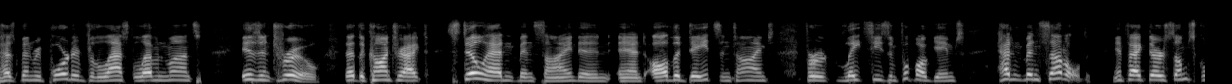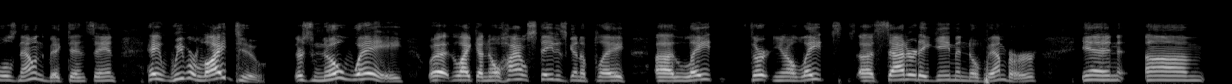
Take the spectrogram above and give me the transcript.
has been reported for the last 11 months isn't true that the contract still hadn't been signed and and all the dates and times for late season football games hadn't been settled in fact there are some schools now in the big ten saying hey we were lied to there's no way uh, like an ohio state is going to play uh, late third you know late uh, saturday game in november in um,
